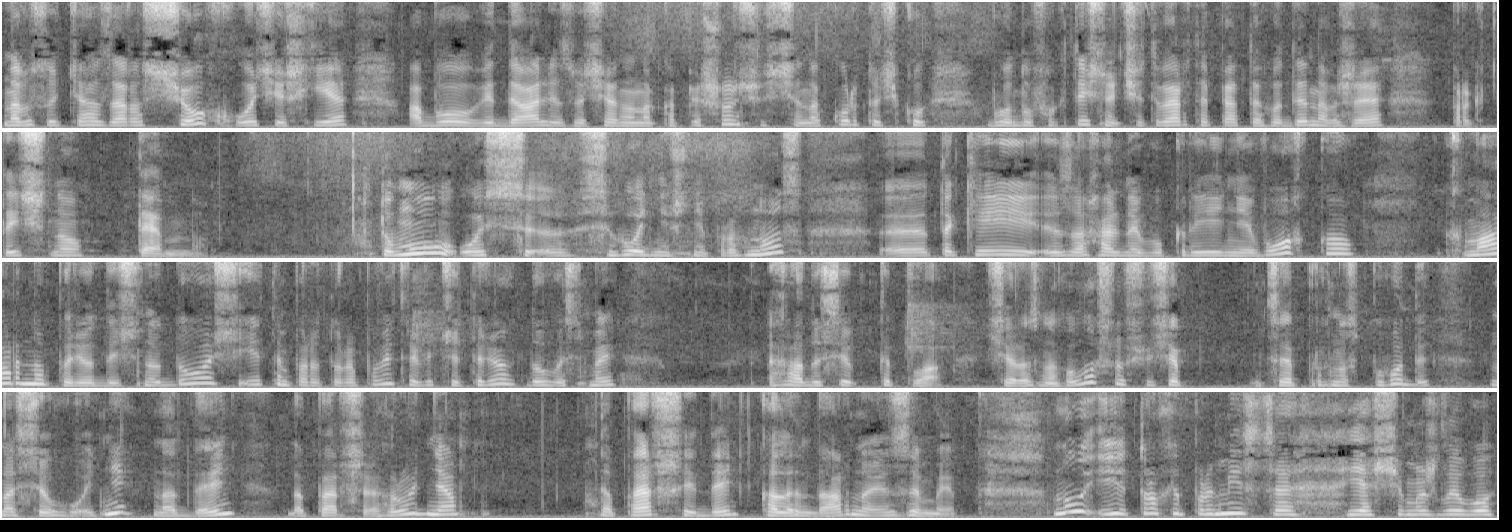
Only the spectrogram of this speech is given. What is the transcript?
на взуття. Зараз що хочеш є, або в ідеалі, звичайно, на капюшон щось чи на курточку, бо ну фактично 4-5 година вже практично темно. Тому ось е, сьогоднішній прогноз е, такий загальний в Україні вогко, хмарно, періодично дощ і температура повітря від 4 до 8 градусів тепла. Ще раз наголошую, що ще це прогноз погоди на сьогодні, на день, на 1 грудня. На перший день календарної зими. Ну і трохи про місце. Я ще, можливо,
